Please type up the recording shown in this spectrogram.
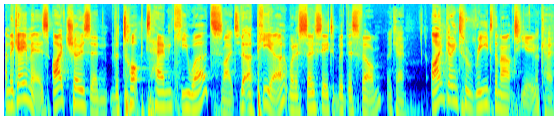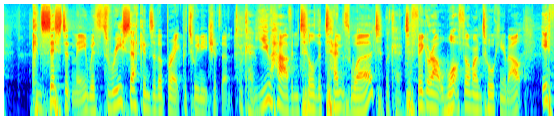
And the game is I've chosen the top 10 keywords Right. that appear when associated with this film. Okay. I'm going to read them out to you Okay. consistently with three seconds of a break between each of them. Okay. You have until the 10th word Okay. to figure out what film I'm talking about. If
